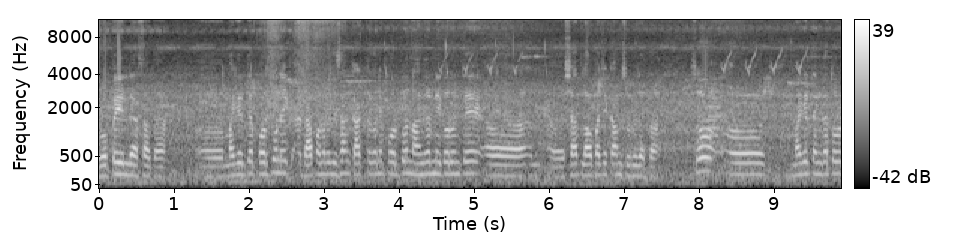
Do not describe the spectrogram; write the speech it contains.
रोपे येयल्ले आसा आतां मागीर ते परतून एक धा पंदरा दिसान काडटात आनी परतून नांगरणी करून ते शात शेत लावपाचें काम सुरू जाता. सो मागीर तांकां तो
